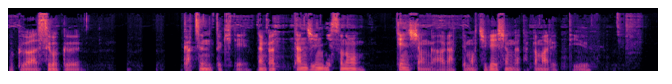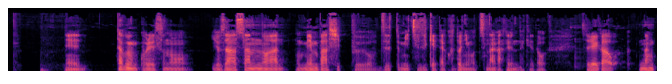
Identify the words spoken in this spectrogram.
僕はすごくガツンときて、なんか単純にそのテンションが上がってモチベーションが高まるっていう。ね、多分これその、与沢さんのメンバーシップをずっと見続けたことにもつながるんだけど、それがなん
